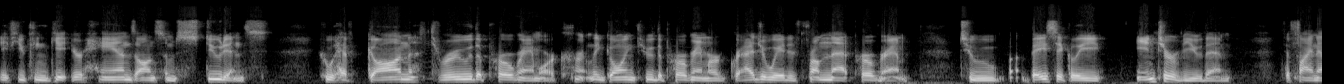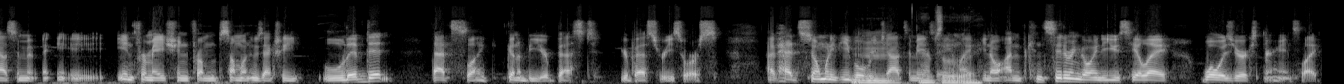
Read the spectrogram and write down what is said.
if you can get your hands on some students who have gone through the program or currently going through the program or graduated from that program to basically interview them to find out some uh, information from someone who's actually lived it that's like going to be your best your best resource. I've had so many people mm, reach out to me absolutely. and like you know i'm considering going to ucla what was your experience like?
